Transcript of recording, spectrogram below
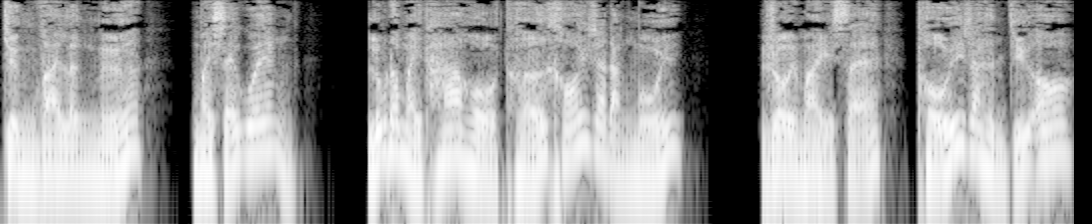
chừng vài lần nữa, mày sẽ quen. Lúc đó mày tha hồ thở khói ra đằng mũi. Rồi mày sẽ thổi ra hình chữ O.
